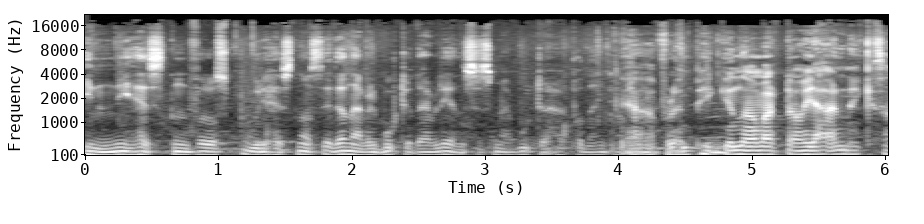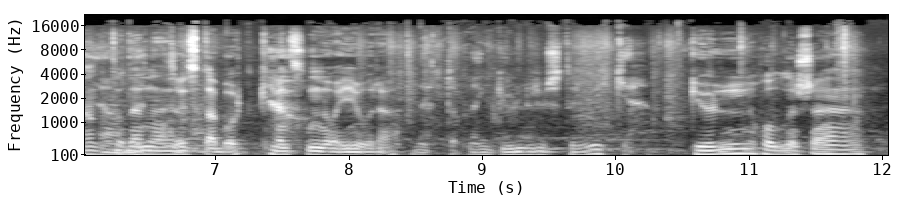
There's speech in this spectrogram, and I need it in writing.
inn i hesten for å spore hesten av sted, den er vel borte? Det er vel det eneste som er borte her på den kanten? Ja, for den piggen har vært av jern, ikke sant? Ja, og den er rusta bort mens den lå i jorda. Nettopp. Men gull ruster jo ikke. Gull holder seg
